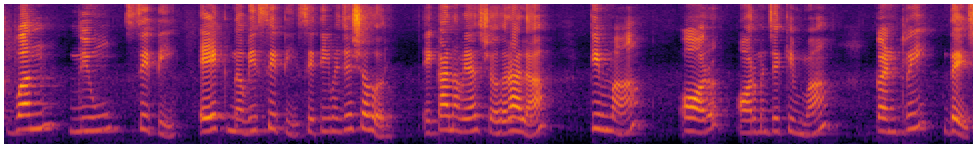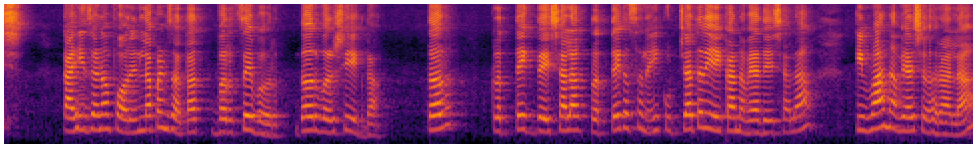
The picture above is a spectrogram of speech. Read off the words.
वन न्यू सिटी एक नवी सिटी सिटी म्हणजे शहर. एका नव्या शहराला किंवा ऑर ऑर म्हणजे किंवा कंट्री देश. काही जणं फॉरेनला पण जातात वरचेवर दरवर्षी एकदा. तर प्रत्येक देशाला प्रत्येक असं नाही कुठच्या तरी एका नव्या देशाला किंवा नव्या शहराला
